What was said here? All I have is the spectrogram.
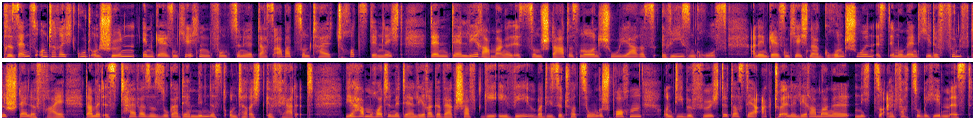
Präsenzunterricht gut und schön, in Gelsenkirchen funktioniert das aber zum Teil trotzdem nicht, denn der Lehrermangel ist zum Start des neuen Schuljahres riesengroß. An den Gelsenkirchener Grundschulen ist im Moment jede fünfte Stelle frei, damit ist teilweise sogar der Mindestunterricht gefährdet. Wir haben heute mit der Lehrergewerkschaft GEW über die Situation gesprochen und die befürchtet, dass der aktuelle Lehrermangel nicht so einfach zu beheben ist.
